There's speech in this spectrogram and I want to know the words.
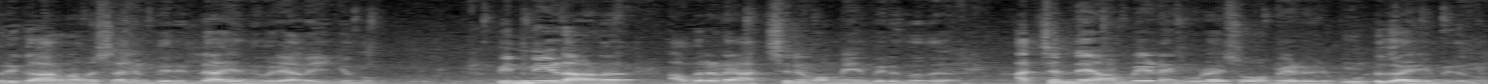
ഒരു കാരണവശാലും വരില്ല എന്നിവരെ അറിയിക്കുന്നു. പിന്നീടാണ് അവരുടെ അച്ഛനും അമ്മയും വരുന്നത്. അച്ഛന്റെ അമ്മയുടെയും കൂടെ ശോഭയുടെ ഒരു കൂട്ടുകാരിയും വരുന്നു.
